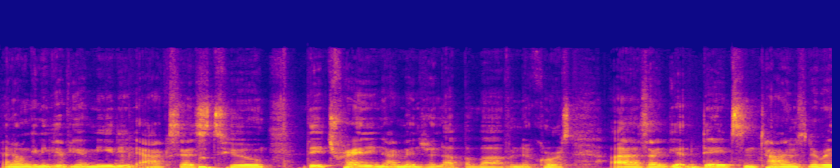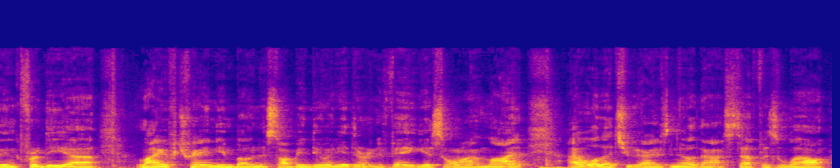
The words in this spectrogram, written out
and I'm going to give you immediate access to the training I mentioned up above. And of course, as I get dates and times and everything for the uh, live training bonus I'll be doing either in Vegas or online, I will let you guys know that stuff as well.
